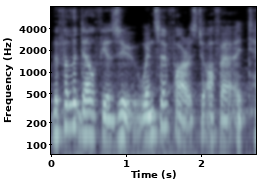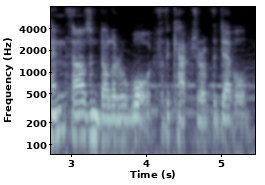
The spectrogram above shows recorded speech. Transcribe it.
The Philadelphia Zoo went so far as to offer a $10,000 reward for the capture of the devil,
